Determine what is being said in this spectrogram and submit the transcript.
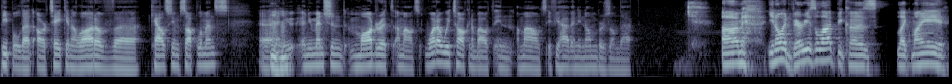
people that are taking a lot of uh, calcium supplements. Uh, mm-hmm. and you and you mentioned moderate amounts. What are we talking about in amounts? If you have any numbers on that, um, you know, it varies a lot because like my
